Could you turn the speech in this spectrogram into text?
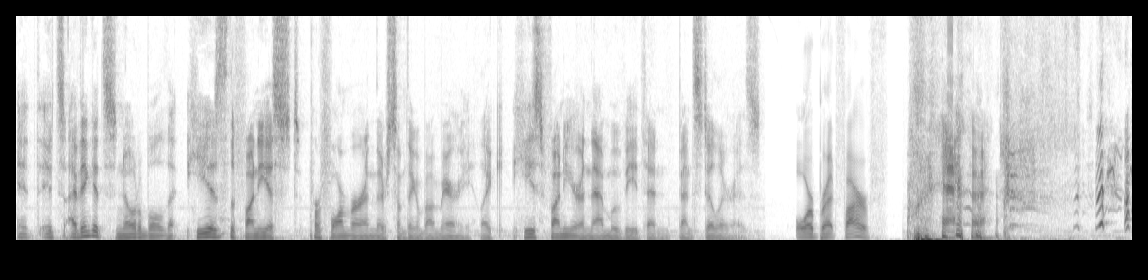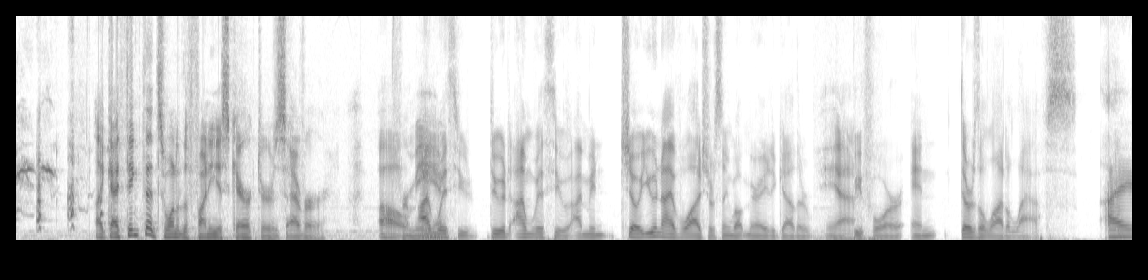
It, it's I think it's notable that he is the funniest performer and there's something about Mary. Like he's funnier in that movie than Ben Stiller is. Or Brett Favre. like I think that's one of the funniest characters ever. Oh, for me. I'm with you, dude. I'm with you. I mean, Joe, you and I have watched something about Mary together Yeah. before, and there's a lot of laughs. I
